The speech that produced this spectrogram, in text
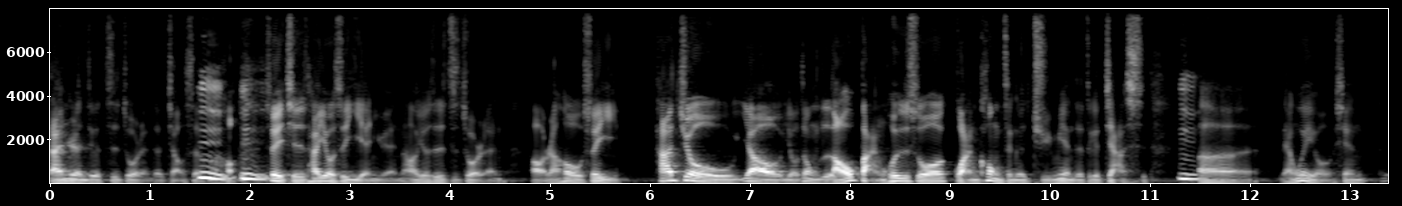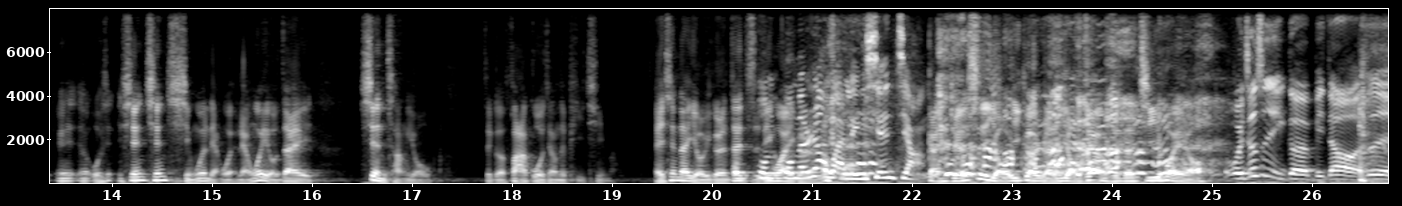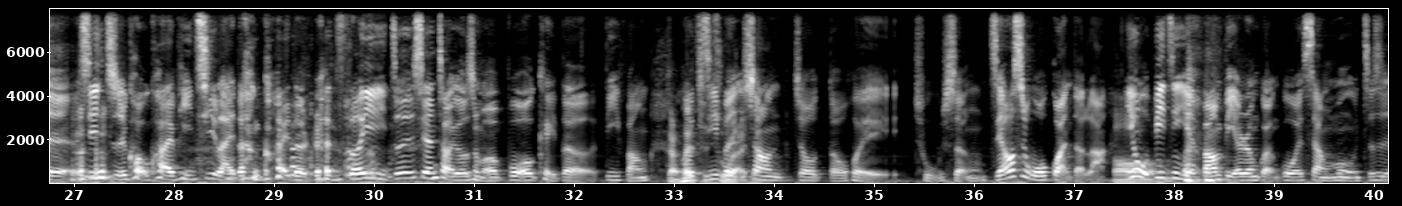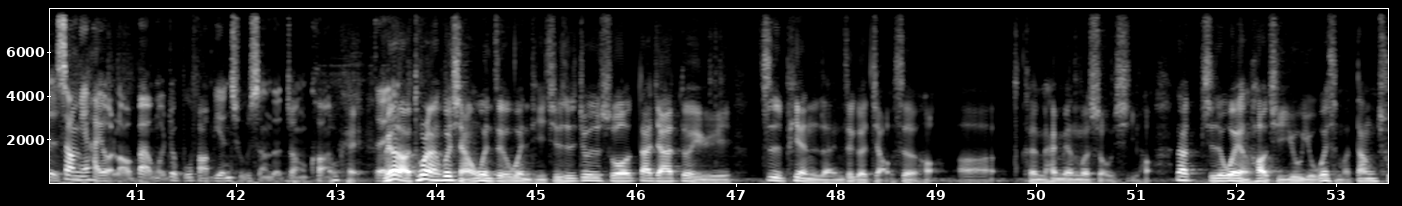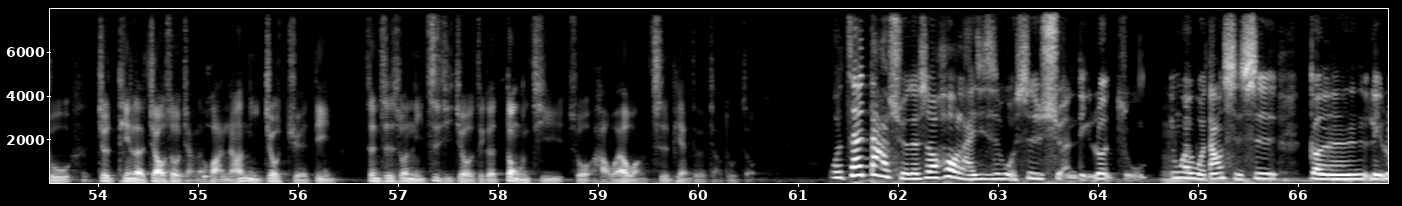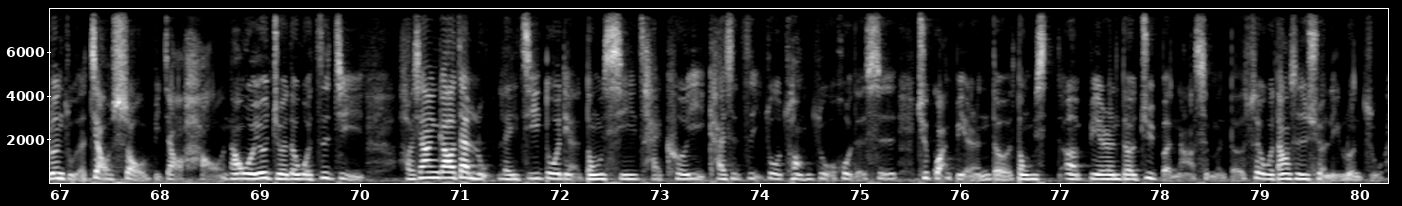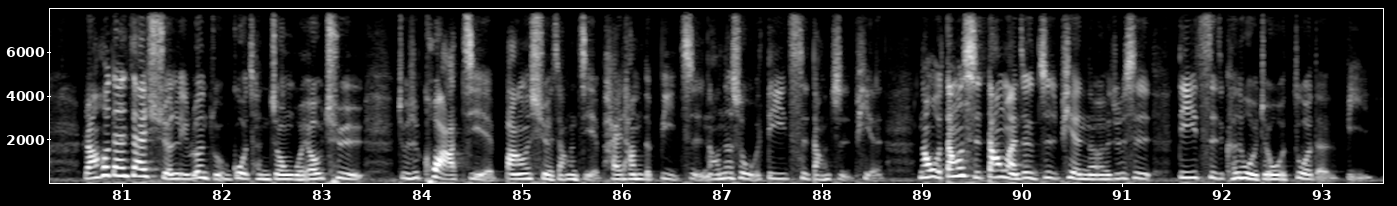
担任这个制作人的角色嘛，哈、嗯嗯，所以其实他又是演员，然后又是制作人，好，然后所以他就要有这种老板或者说管控整个局面的这个架势。嗯，呃，两位有先，因为呃我先先先请问两位，两位有在现场有这个发过这样的脾气吗？哎、现在有一个人在指我另外我们让婉玲先讲。感觉是有一个人有这样子的机会哦。我就是一个比较就是心直口快、脾气来的很快的人，所以就是现场有什么不 OK 的地方，我基本上就都会出声，只要是我管的啦，哦因为我毕竟也帮别人管过项目，就是上面还有老板，我就不方便出声的状况。OK，对没有啦，突然会想要问这个问题，其实就是说，大家对于制片人这个角色哈，呃，可能还没有那么熟悉哈。那其实我也很好奇悠悠为什么当初就听了教授讲的话，然后你就决定，甚至说你自己就有这个动机，说好我要往制片这个角度走。我在大学的时候，后来其实我是选理论组，因为我当时是跟理论组的教授比较好，然后我又觉得我自己好像应该要再累累积多一点东西，才可以开始自己做创作，或者是去管别人的东西，呃，别人的剧本啊什么的。所以我当时是选理论组，然后但在选理论组的过程中，我又去就是跨界帮学长姐拍他们的壁纸，然后那时候我第一次当制片，然后我当时当完这个制片呢，就是第一次，可是我觉得我做的比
